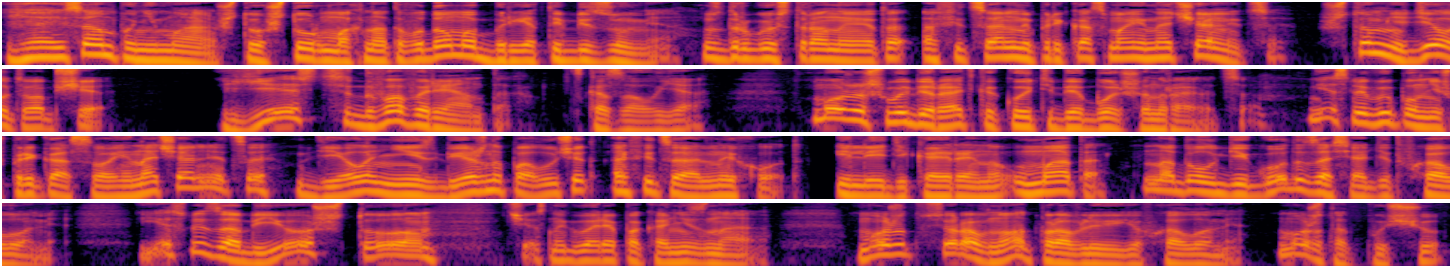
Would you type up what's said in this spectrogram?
«Я и сам понимаю, что штурм мохнатого дома — бред и безумие. С другой стороны, это официальный приказ моей начальницы. Что мне делать вообще?» «Есть два варианта», — сказал я. «Можешь выбирать, какой тебе больше нравится. Если выполнишь приказ своей начальницы, дело неизбежно получит официальный ход, и леди Кайрена Умата на долгие годы засядет в холоме. Если забьешь, то, честно говоря, пока не знаю». Может, все равно отправлю ее в холоме, может, отпущу.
